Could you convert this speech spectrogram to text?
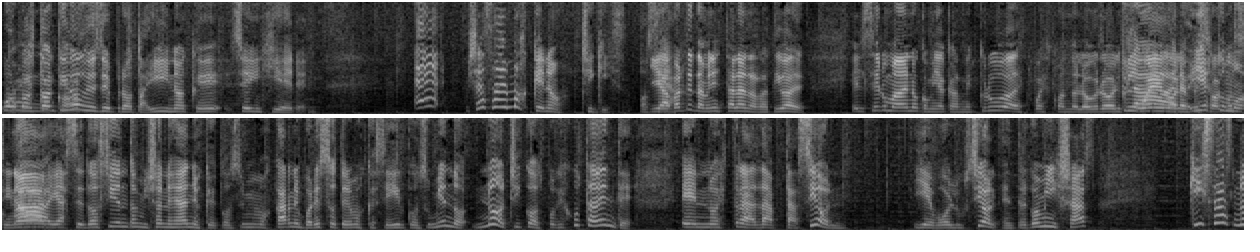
por las cantidades de proteína que se ingieren. Eh, ya sabemos que no, chiquis. O y sea, aparte también está la narrativa de el ser humano comía carne cruda, después cuando logró el claro, fuego la empezó y es a como, cocinar. ay, hace 200 millones de años que consumimos carne y por eso tenemos que seguir consumiendo. No, chicos, porque justamente en nuestra adaptación y evolución, entre comillas, quizás no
